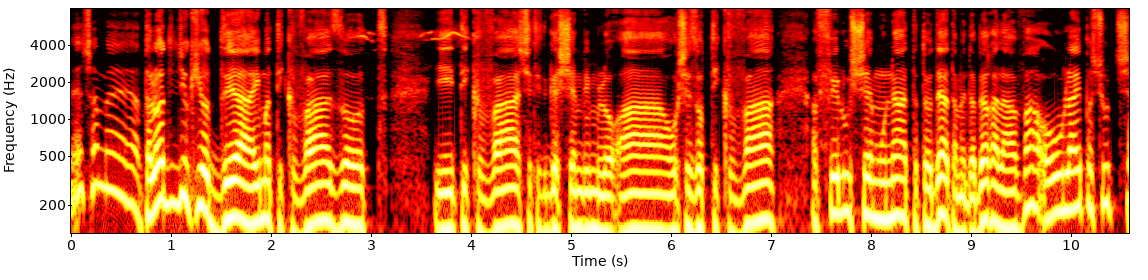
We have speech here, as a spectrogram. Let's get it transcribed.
יש שם, אה, אתה לא בדיוק יודע האם התקווה הזאת היא תקווה שתתגשם במלואה, או שזאת תקווה אפילו שמונעת, אתה יודע, אתה מדבר על אהבה, או אולי פשוט ש...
